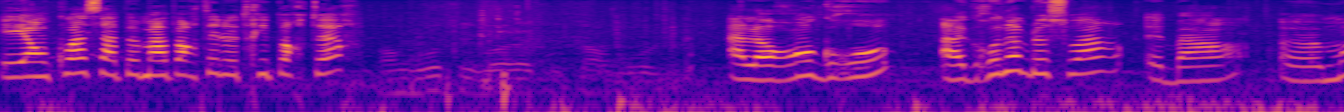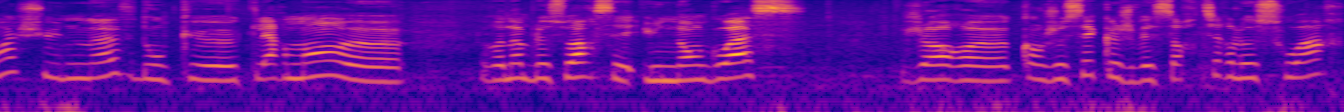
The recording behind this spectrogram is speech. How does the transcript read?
Et en quoi ça peut m'apporter le triporteur? En gros, c'est voilà, c'est ça, en gros. Alors, en gros, à Grenoble le soir, eh ben, euh, moi je suis une meuf, donc euh, clairement, euh, Grenoble le soir, c'est une angoisse. Genre, euh, quand je sais que je vais sortir le soir,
